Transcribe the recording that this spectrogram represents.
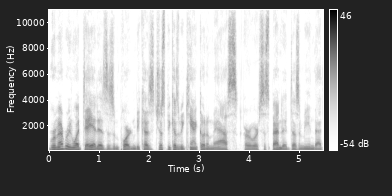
remembering what day it is is important because just because we can't go to mass or we're suspended doesn't mean that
